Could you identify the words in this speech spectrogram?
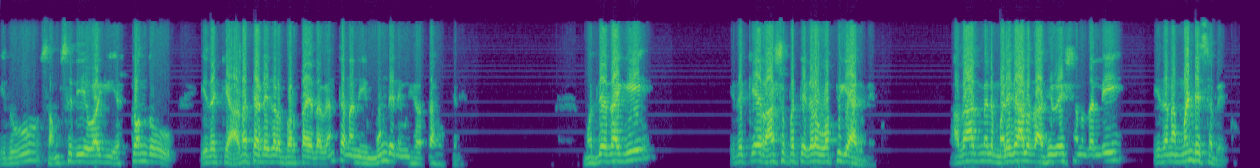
ಇದು ಸಂಸದೀಯವಾಗಿ ಎಷ್ಟೊಂದು ಇದಕ್ಕೆ ಅಡೆತಡೆಗಳು ಬರ್ತಾ ಇದ್ದಾವೆ ಅಂತ ನಾನು ಈ ಮುಂದೆ ನಿಮ್ಗೆ ಹೇಳ್ತಾ ಹೋಗ್ತೇನೆ. ಮೊದಲನೇದಾಗಿ ಇದಕ್ಕೆ ರಾಷ್ಟ್ರಪತಿಗಳ ಒಪ್ಪಿಗೆ ಆಗಬೇಕು. ಅದಾದ್ಮೇಲೆ ಮಳೆಗಾಲದ ಅಧಿವೇಶನದಲ್ಲಿ ಇದನ್ನ ಮಂಡಿಸಬೇಕು.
